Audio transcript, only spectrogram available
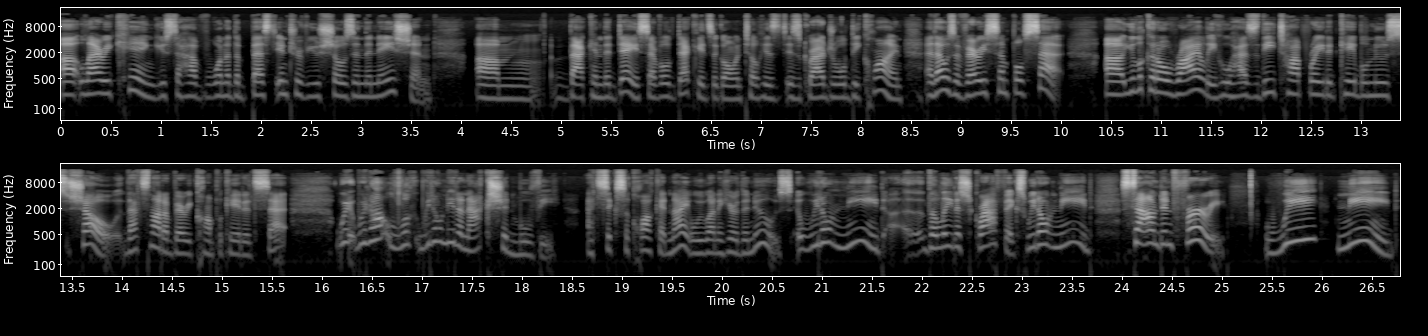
Uh, Larry King used to have one of the best interview shows in the nation um, back in the day, several decades ago, until his, his gradual decline. And that was a very simple set. Uh, you look at O'Reilly, who has the top rated cable news show. That's not a very complicated set. We're, we're not look. We don't need an action movie at six o'clock at night. We want to hear the news. We don't need uh, the latest graphics. We don't need sound and furry. We need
